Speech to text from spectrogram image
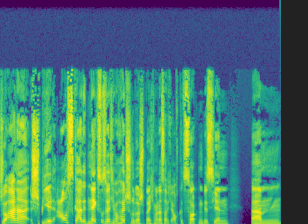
Joanna spielt auch Scarlet Nexus, werde ich aber heute schon drüber sprechen, weil das habe ich auch gezockt ein bisschen. Ähm,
